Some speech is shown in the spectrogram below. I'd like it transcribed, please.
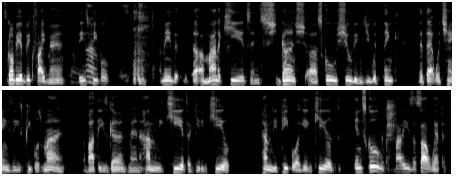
It's gonna be a big fight, man. Oh, These wow. people. I mean, the, the amount of kids and sh- gun sh- uh, school shootings. You would think that that would change these people's mind about these guns, man. How many kids are getting killed? How many people are getting killed in schools by these assault weapons?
